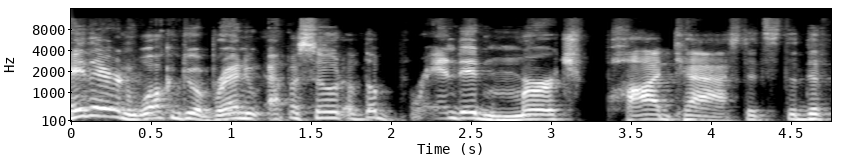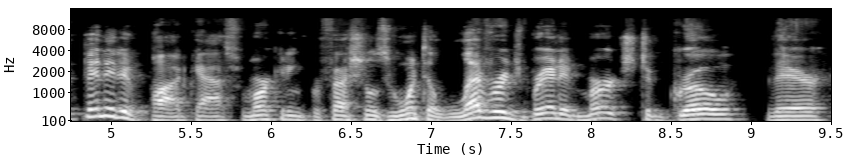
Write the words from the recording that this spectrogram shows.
Hey there, and welcome to a brand new episode of the Branded Merch Podcast. It's the definitive podcast for marketing professionals who want to leverage branded merch to grow their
